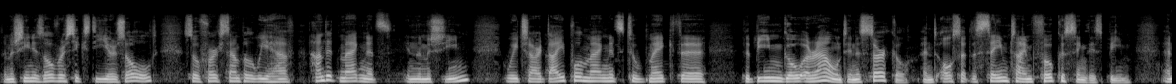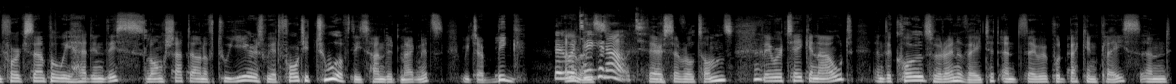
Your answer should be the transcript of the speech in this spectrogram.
the machine is over 60 years old. So, for example, we have 100 magnets in the machine, which are dipole magnets to make the the beam go around in a circle and also at the same time focusing this beam. And for example, we had in this long shutdown of two years, we had 42 of these 100 magnets, which are big They were taken out. There are several tons. they were taken out, and the coils were renovated, and they were put back in place. And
